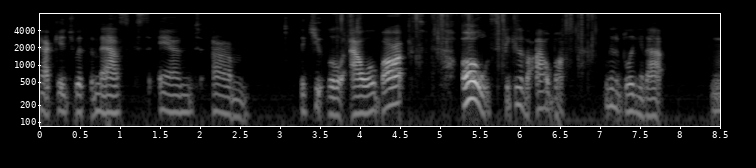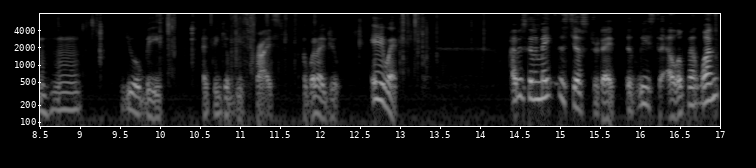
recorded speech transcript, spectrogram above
package with the masks and um, the cute little owl box. Oh, speaking of the owl box, I'm going to bling it up. Mm-hmm. You will be, I think you'll be surprised at what I do. Anyway, I was going to make this yesterday, at least the elephant one,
